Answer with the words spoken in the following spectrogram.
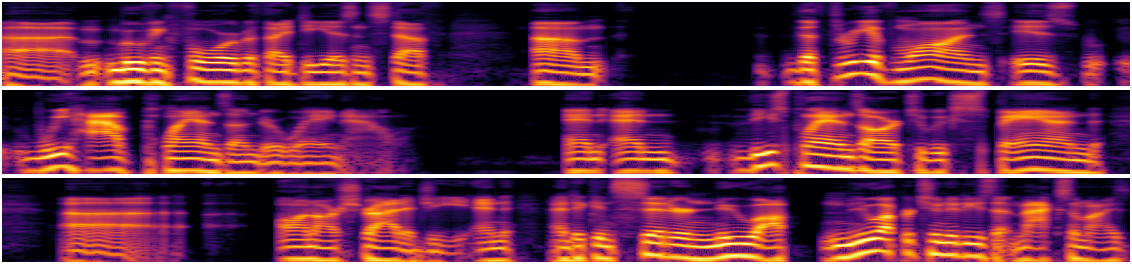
uh, moving forward with ideas and stuff. Um, the three of wands is we have plans underway now, and and these plans are to expand. Uh, on our strategy and and to consider new op- new opportunities that maximize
